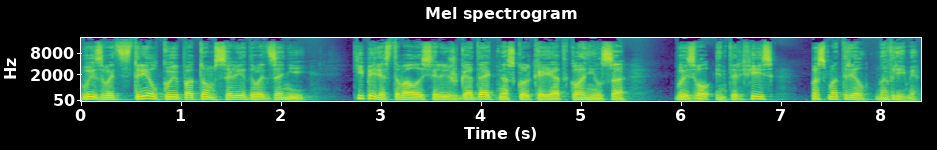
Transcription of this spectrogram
вызвать стрелку и потом следовать за ней. Теперь оставалось лишь гадать, насколько я отклонился. Вызвал интерфейс, посмотрел на время.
